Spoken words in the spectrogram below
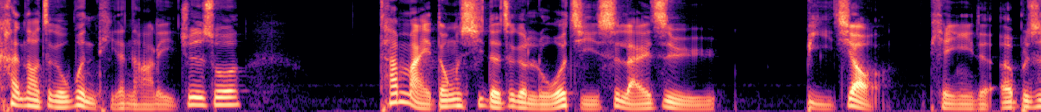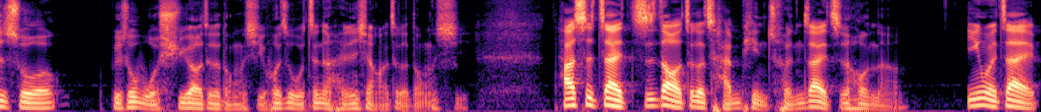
看到这个问题在哪里，就是说他买东西的这个逻辑是来自于比较便宜的，而不是说，比如说我需要这个东西，或者我真的很想要这个东西。他是在知道这个产品存在之后呢，因为在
